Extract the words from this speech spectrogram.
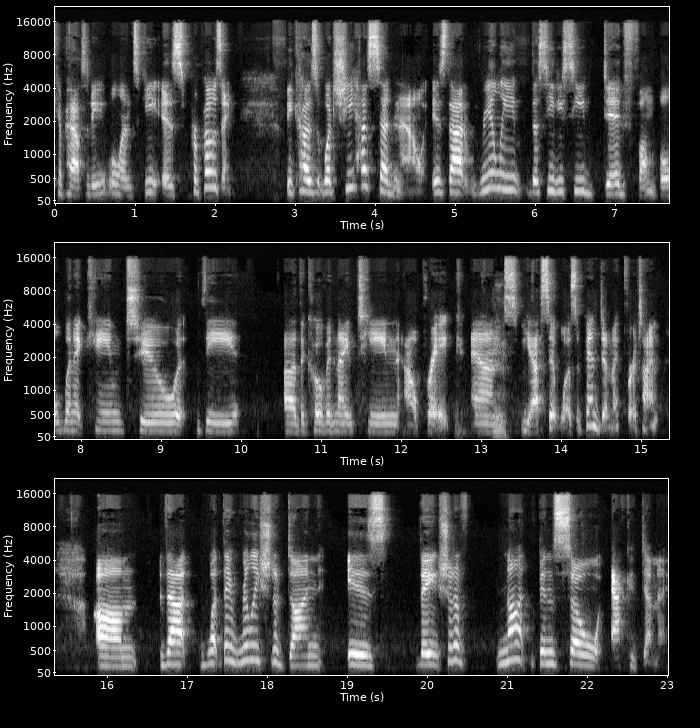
capacity, Walensky is proposing. Because what she has said now is that really the CDC did fumble when it came to the uh, the COVID nineteen outbreak, and mm. yes, it was a pandemic for a time. Um, that what they really should have done is they should have not been so academic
